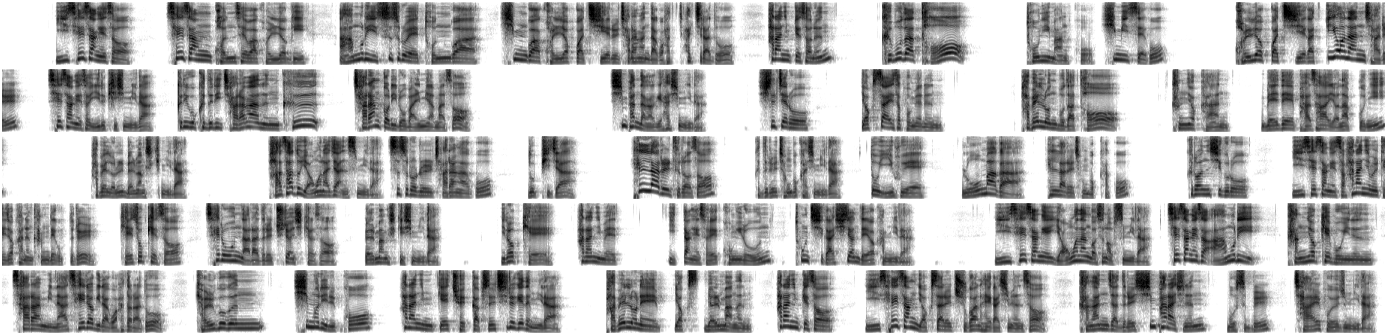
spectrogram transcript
이 세상에서 세상 권세와 권력이 아무리 스스로의 돈과 힘과 권력과 지혜를 자랑한다고 할지라도 하나님께서는 그보다 더 돈이 많고 힘이 세고 권력과 지혜가 뛰어난 자를 세상에서 일으키십니다. 그리고 그들이 자랑하는 그 자랑거리로 말미암아서 심판당하게 하십니다. 실제로 역사에서 보면은 바벨론보다 더 강력한 메데 바사 연합군이 바벨론을 멸망시킵니다. 바사도 영원하지 않습니다. 스스로를 자랑하고 높이자 헬라를 들어서 그들을 정복하십니다. 또 이후에 로마가 헬라를 정복하고 그런 식으로 이 세상에서 하나님을 대적하는 강대국들을 계속해서 새로운 나라들을 출현시켜서 멸망시키십니다. 이렇게 하나님의 이 땅에서의 공의로운 통치가 실현되어 갑니다. 이 세상에 영원한 것은 없습니다. 세상에서 아무리 강력해 보이는 사람이나 세력이라고 하더라도 결국은 힘을 잃고 하나님께 죄값을 치르게 됩니다. 바벨론의 역, 멸망은 하나님께서 이 세상 역사를 주관해 가시면서 강한 자들을 심판하시는 모습을 잘 보여줍니다.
